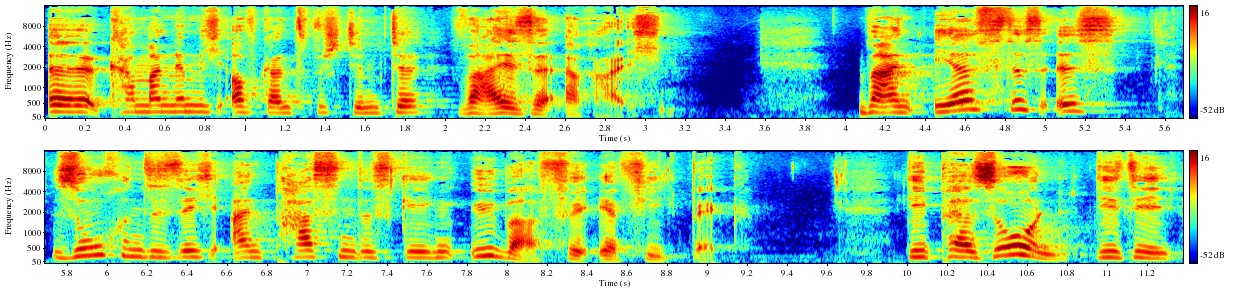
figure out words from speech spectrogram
äh, kann man nämlich auf ganz bestimmte Weise erreichen. Mein erstes ist, suchen Sie sich ein passendes Gegenüber für Ihr Feedback. Die Person, die Sie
